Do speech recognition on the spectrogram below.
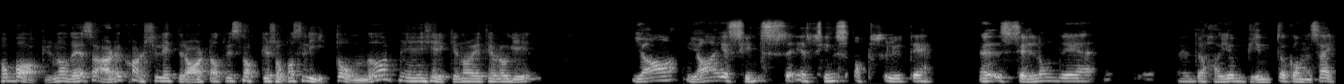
På bakgrunn av det så er det kanskje litt rart at vi snakker såpass lite om det da, i kirken og i teologien? Ja, ja jeg, syns, jeg syns absolutt det. Eh, selv om det, det har jo begynt å komme seg.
